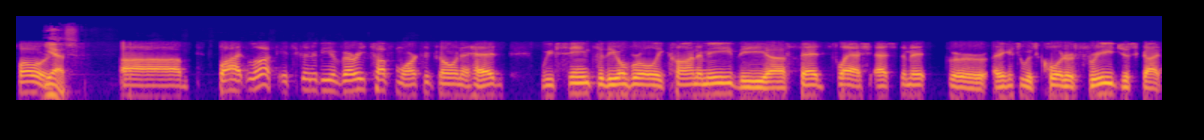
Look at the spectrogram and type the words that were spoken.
forward. Yes. Uh, but look, it's going to be a very tough market going ahead. We've seen for the overall economy, the uh, Fed flash estimate for I guess it was quarter three just got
